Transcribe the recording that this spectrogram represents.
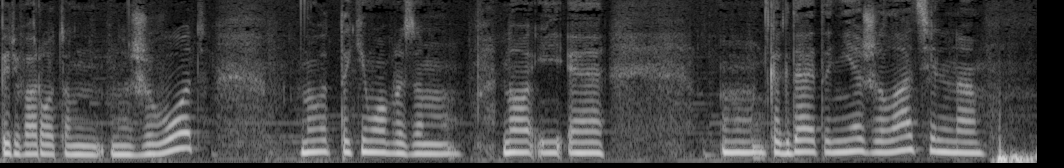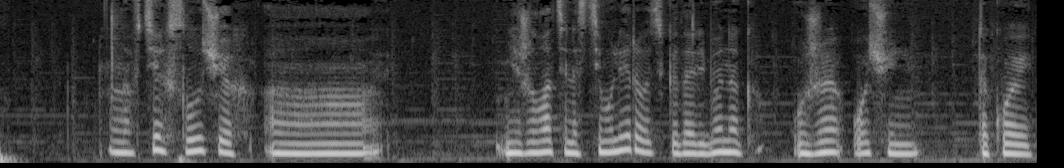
переворотом на живот. Ну вот таким образом. Но и, э, когда это нежелательно, в тех случаях э, нежелательно стимулировать, когда ребенок уже очень такой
